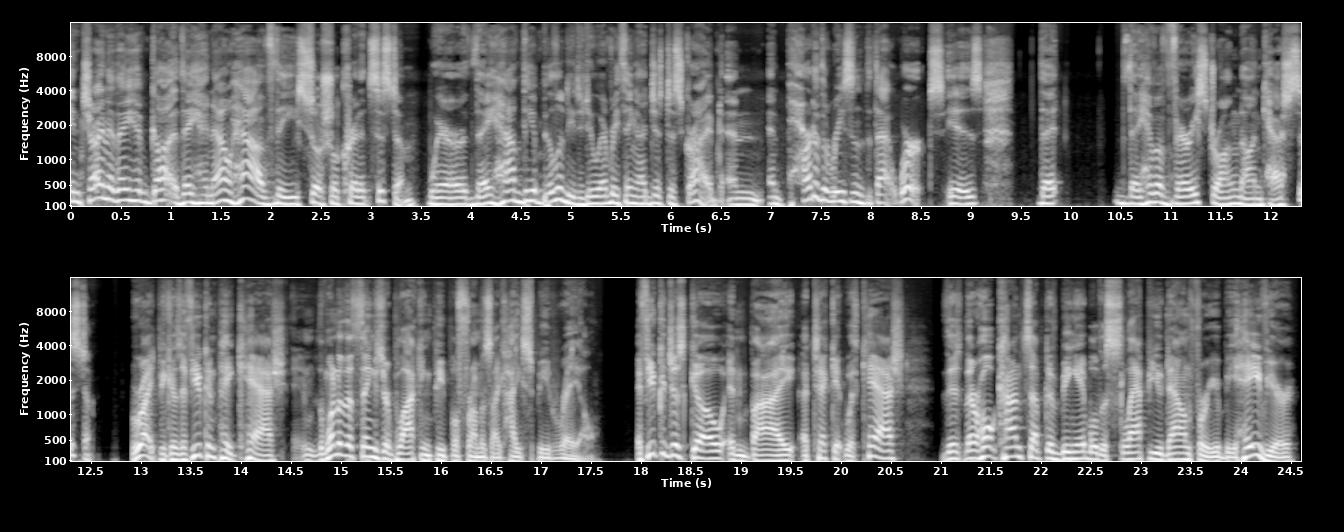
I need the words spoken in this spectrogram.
in China, they have got they now have the social credit system where they have the ability to do everything I just described, and and part of the reason that that works is that they have a very strong non-cash system. Right, because if you can pay cash, one of the things you're blocking people from is like high-speed rail. If you could just go and buy a ticket with cash, this, their whole concept of being able to slap you down for your behavior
